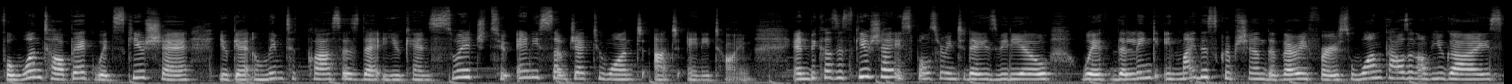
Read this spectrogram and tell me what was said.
for one topic with Skillshare, you get unlimited classes that you can switch switch to any subject you want at any time. And because Skillshare is sponsoring today's video with the link in my description, the very first 1000 of you guys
